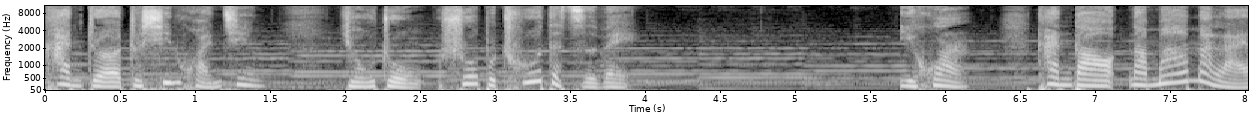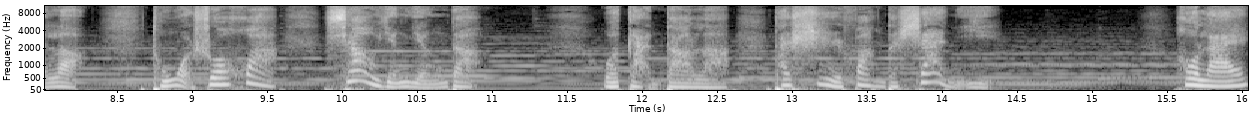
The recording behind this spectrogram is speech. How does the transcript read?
看着这新环境，有种说不出的滋味。一会儿，看到那妈妈来了，同我说话，笑盈盈的，我感到了他释放的善意。后来，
